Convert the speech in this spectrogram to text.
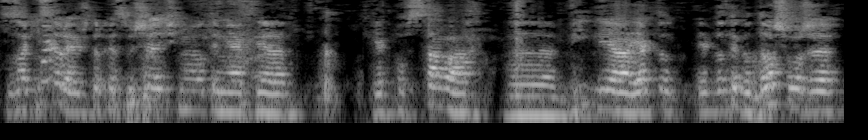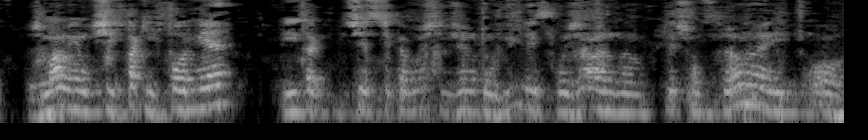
Co za historia? Już trochę słyszeliśmy o tym, jak, e, jak powstała e, Biblia, jak, to, jak do tego doszło, że, że mamy ją dzisiaj w takiej formie. I tak dzisiaj z ciekawości wziąłem tę Biblię i spojrzałem na pierwszą stronę i o,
